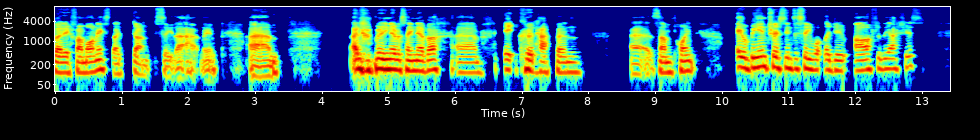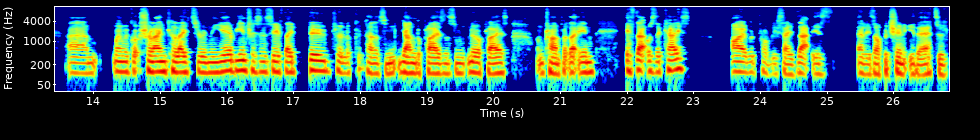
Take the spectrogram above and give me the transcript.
but if I'm honest, I don't see that happening. Um, and but you never say never. Um, it could happen uh, at some point. It would be interesting to see what they do after the Ashes. Um, when we've got Sri Lanka later in the year, It'd be interesting to see if they do to look at kind of some younger players and some newer players and try and put that in. If that was the case, I would probably say that is Ellie's opportunity there to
